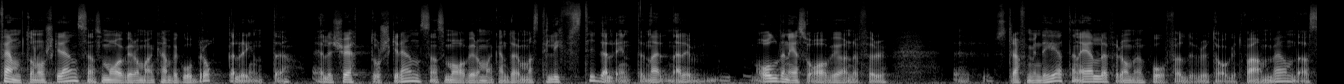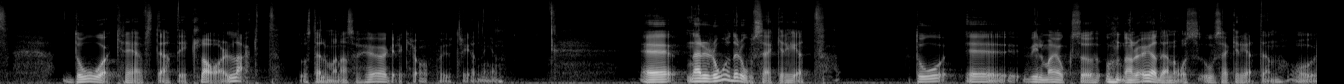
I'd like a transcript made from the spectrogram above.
15-årsgränsen som avgör om man kan begå brott eller inte, eller 21-årsgränsen som avgör om man kan dömas till livstid eller inte, när, när det, åldern är så avgörande för eh, straffmyndigheten eller för om en påföljd överhuvudtaget får användas, då krävs det att det är klarlagt. Då ställer man alltså högre krav på utredningen. Eh, när det råder osäkerhet då eh, vill man ju också undanröja den os osäkerheten. Och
